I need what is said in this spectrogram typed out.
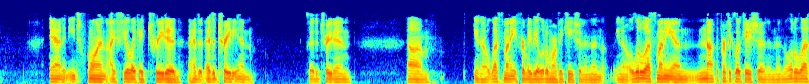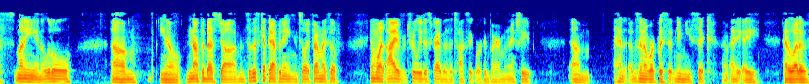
and in each one, I feel like I traded. I had to, I had to trade in. So I had to trade in um, you know, less money for maybe a little more vacation, and then you know, a little less money and not the perfect location, and then a little less money and a little, um, you know, not the best job. And so this kept happening until I found myself in what I truly describe as a toxic work environment. I actually um, had I was in a workplace that made me sick. I, I had a lot of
